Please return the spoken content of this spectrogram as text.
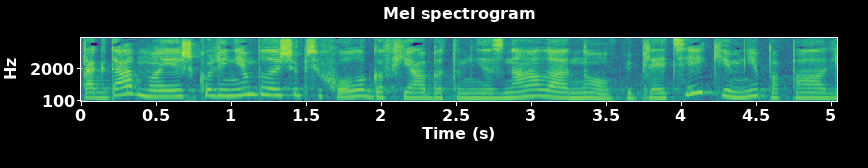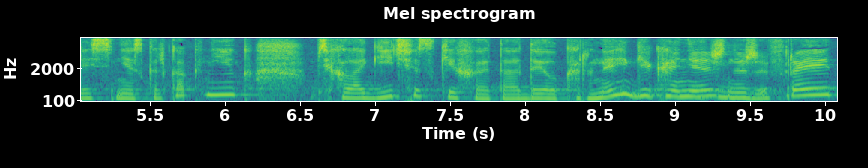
Тогда в моей школе не было еще психологов, я об этом не знала, но в библиотеке мне попались несколько книг психологических. Это Дейл Карнеги, конечно же, Фрейд.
